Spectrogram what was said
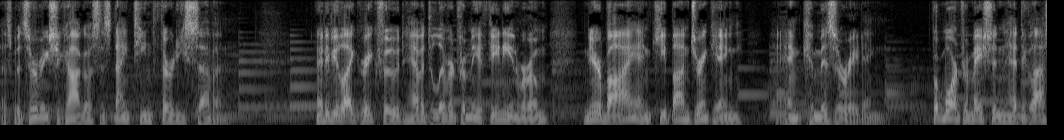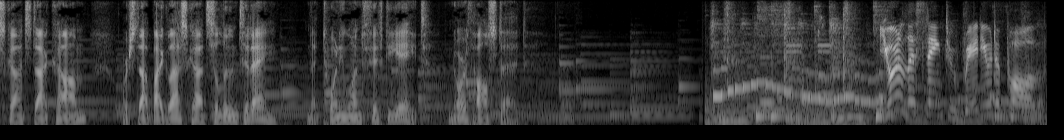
has been serving Chicago since 1937. And if you like Greek food, have it delivered from the Athenian Room nearby and keep on drinking and commiserating. For more information, head to glascotts.com or stop by Glasgow Saloon today at 2158 North Halsted. You're listening to Radio DePaul.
